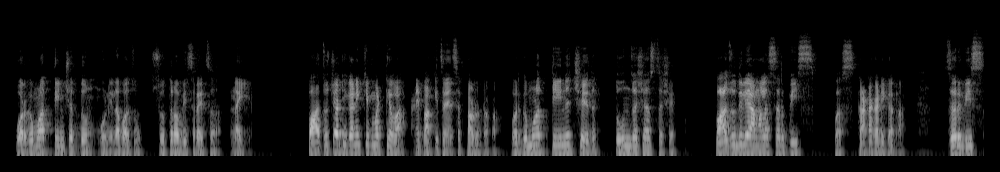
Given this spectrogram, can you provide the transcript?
वर्गमुळात तीनशे दोन गुणीला बाजू सूत्र विसरायचं नाहीये. बाजूच्या ठिकाणी किंमत ठेवा आणि बाकीचा आन्सर काढून टाका. वर्गमुळात तीन छेद दोन जसे असत तसे. बाजू दिली आम्हाला सर वीस. बस काटाकाटी करणार. जर वीस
